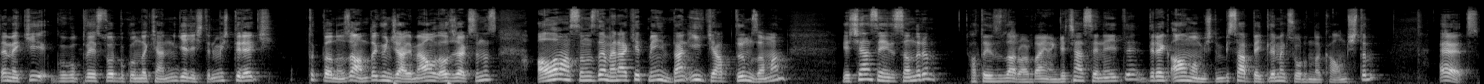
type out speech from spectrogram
Demek ki Google Play Store bu konuda kendini geliştirmiş. Direkt tıkladığınız anda güncelleme al alacaksınız. Alamazsanız da merak etmeyin. Ben ilk yaptığım zaman geçen seneydi sanırım. Hatta yazılar vardı aynen. Geçen seneydi. Direkt almamıştım. Bir saat beklemek zorunda kalmıştım. Evet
